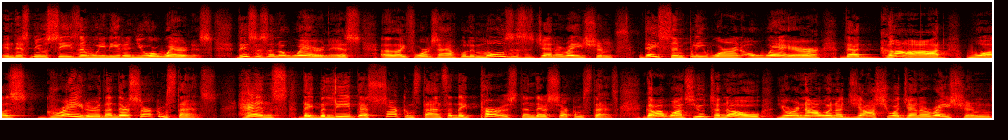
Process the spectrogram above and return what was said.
In this new season, we need a new awareness. This is an awareness, uh, like for example, in Moses' generation, they simply weren't aware that God was greater than their circumstance. Hence, they believed their circumstance and they perished in their circumstance. God wants you to know you're now in a Joshua generation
